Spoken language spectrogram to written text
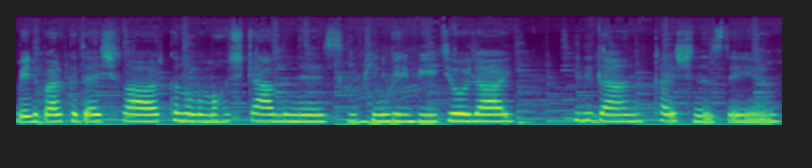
Merhaba arkadaşlar, kanalıma hoş geldiniz. Yepyeni bir videoyla yeniden karşınızdayım.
